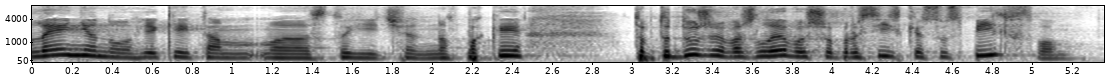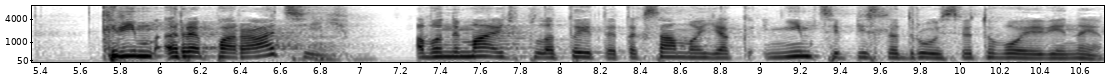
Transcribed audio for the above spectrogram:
Леніну, який там е, стоїть, чи навпаки. Тобто дуже важливо, щоб російське суспільство, крім репарацій, а вони мають платити так само, як німці після Другої світової війни.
